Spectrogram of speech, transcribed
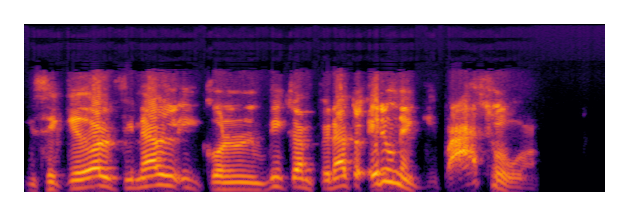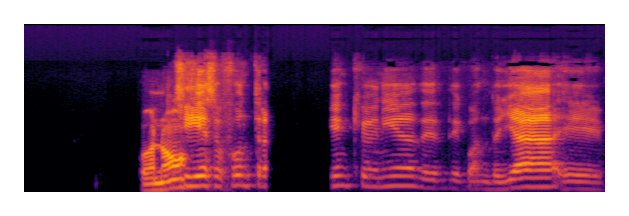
y se quedó al final y con el bicampeonato, era un equipazo. ¿O no? Sí, eso fue un trabajo que venía desde cuando ya eh,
